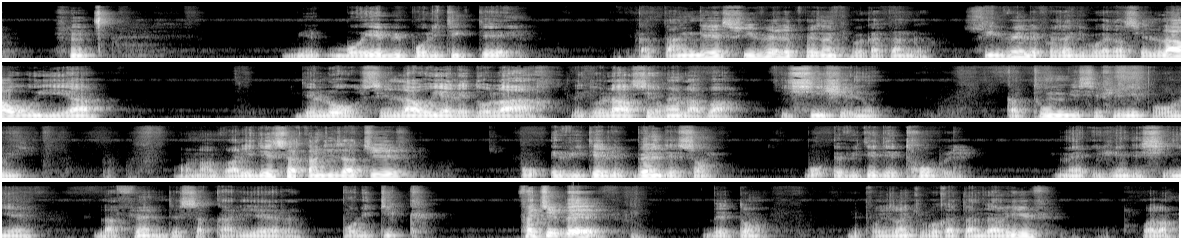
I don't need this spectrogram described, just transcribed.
Boyebi politique, Katanga, suivez le président qui peut Katanga. Suivez le président qui peut Katanga. C'est là où il y a de l'eau. C'est là où il y a les dollars. Les dollars seront là-bas. Ici, chez nous. Katumbi, c'est fini pour lui. On a validé sa candidature pour éviter le bain de sang, pour éviter des troubles. Mais il vient de signer la fin de sa carrière politique. Fatibé, béton, le président Kibo Katanga arrive, voilà.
